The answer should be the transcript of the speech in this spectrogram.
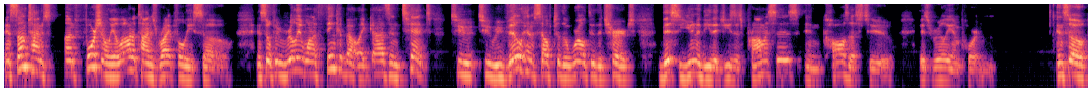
And sometimes unfortunately a lot of times rightfully so. And so if we really want to think about like God's intent to to reveal himself to the world through the church, this unity that Jesus promises and calls us to is really important. And so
